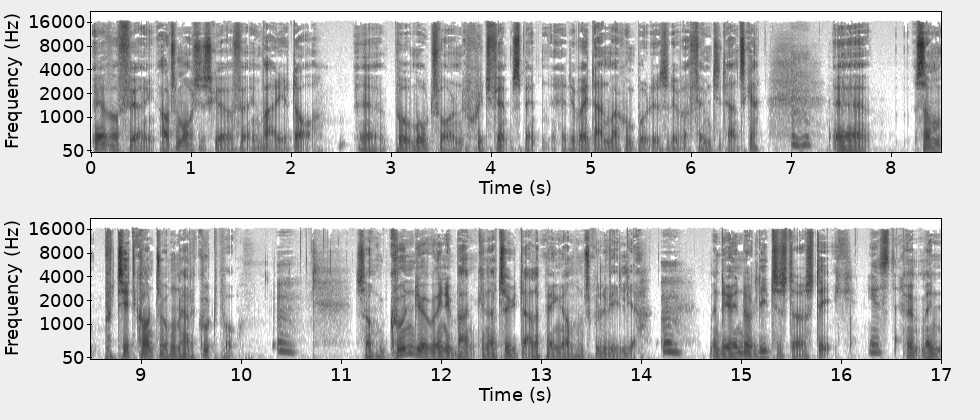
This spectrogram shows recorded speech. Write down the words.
överföring, automatisk överföring varje dag eh, på motsvarande 75 spänn. Eh, Det var i Danmark hon bodde så det var 50 danska. Mhm. Eh, som till ett konto hon hade kort på. Så hon kunde ju gå in i banken och ta ut alla pengar om hon skulle vilja. Mm. Men det är ändå ett lite större steg. Just det. Men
